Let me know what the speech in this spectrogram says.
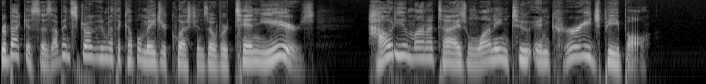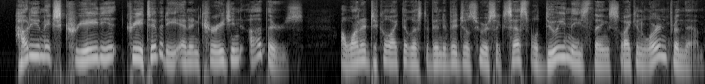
Rebecca says, I've been struggling with a couple major questions over 10 years. How do you monetize wanting to encourage people? How do you mix creati- creativity and encouraging others? I wanted to collect a list of individuals who are successful doing these things so I can learn from them.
